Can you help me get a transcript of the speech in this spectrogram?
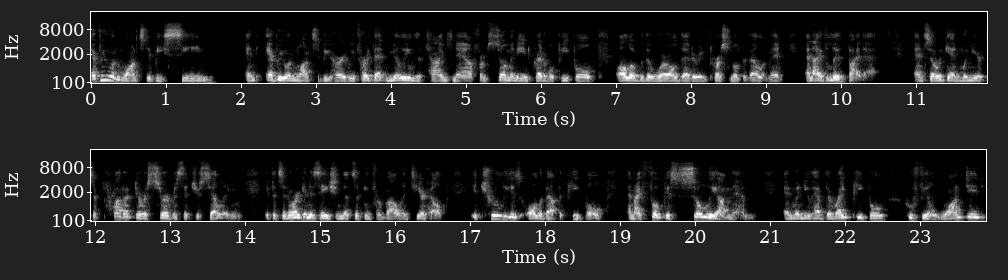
Everyone wants to be seen and everyone wants to be heard. We've heard that millions of times now from so many incredible people all over the world that are in personal development. And I've lived by that. And so again, when you're it's a product or a service that you're selling, if it's an organization that's looking for volunteer help, it truly is all about the people. And I focus solely on them. And when you have the right people who feel wanted,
